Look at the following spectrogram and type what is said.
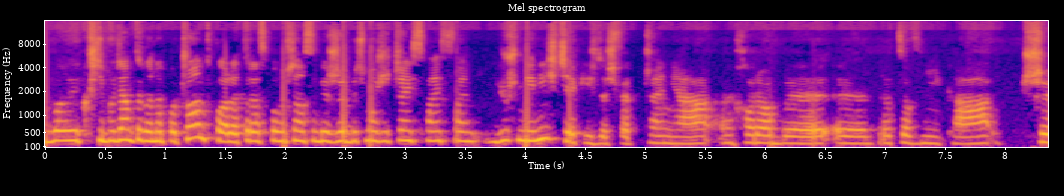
bo jakoś nie powiedziałam tego na początku, ale teraz pomyślałam sobie, że być może część z Państwa już mieliście jakieś doświadczenia choroby pracownika, czy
